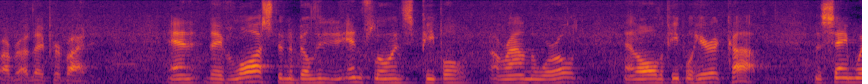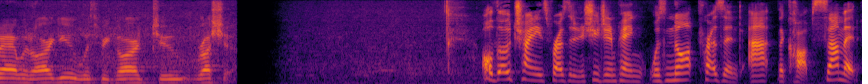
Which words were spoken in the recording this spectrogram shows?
are they providing? And they've lost an ability to influence people around the world and all the people here at COP. The same way I would argue with regard to Russia. Although Chinese President Xi Jinping was not present at the COP summit,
